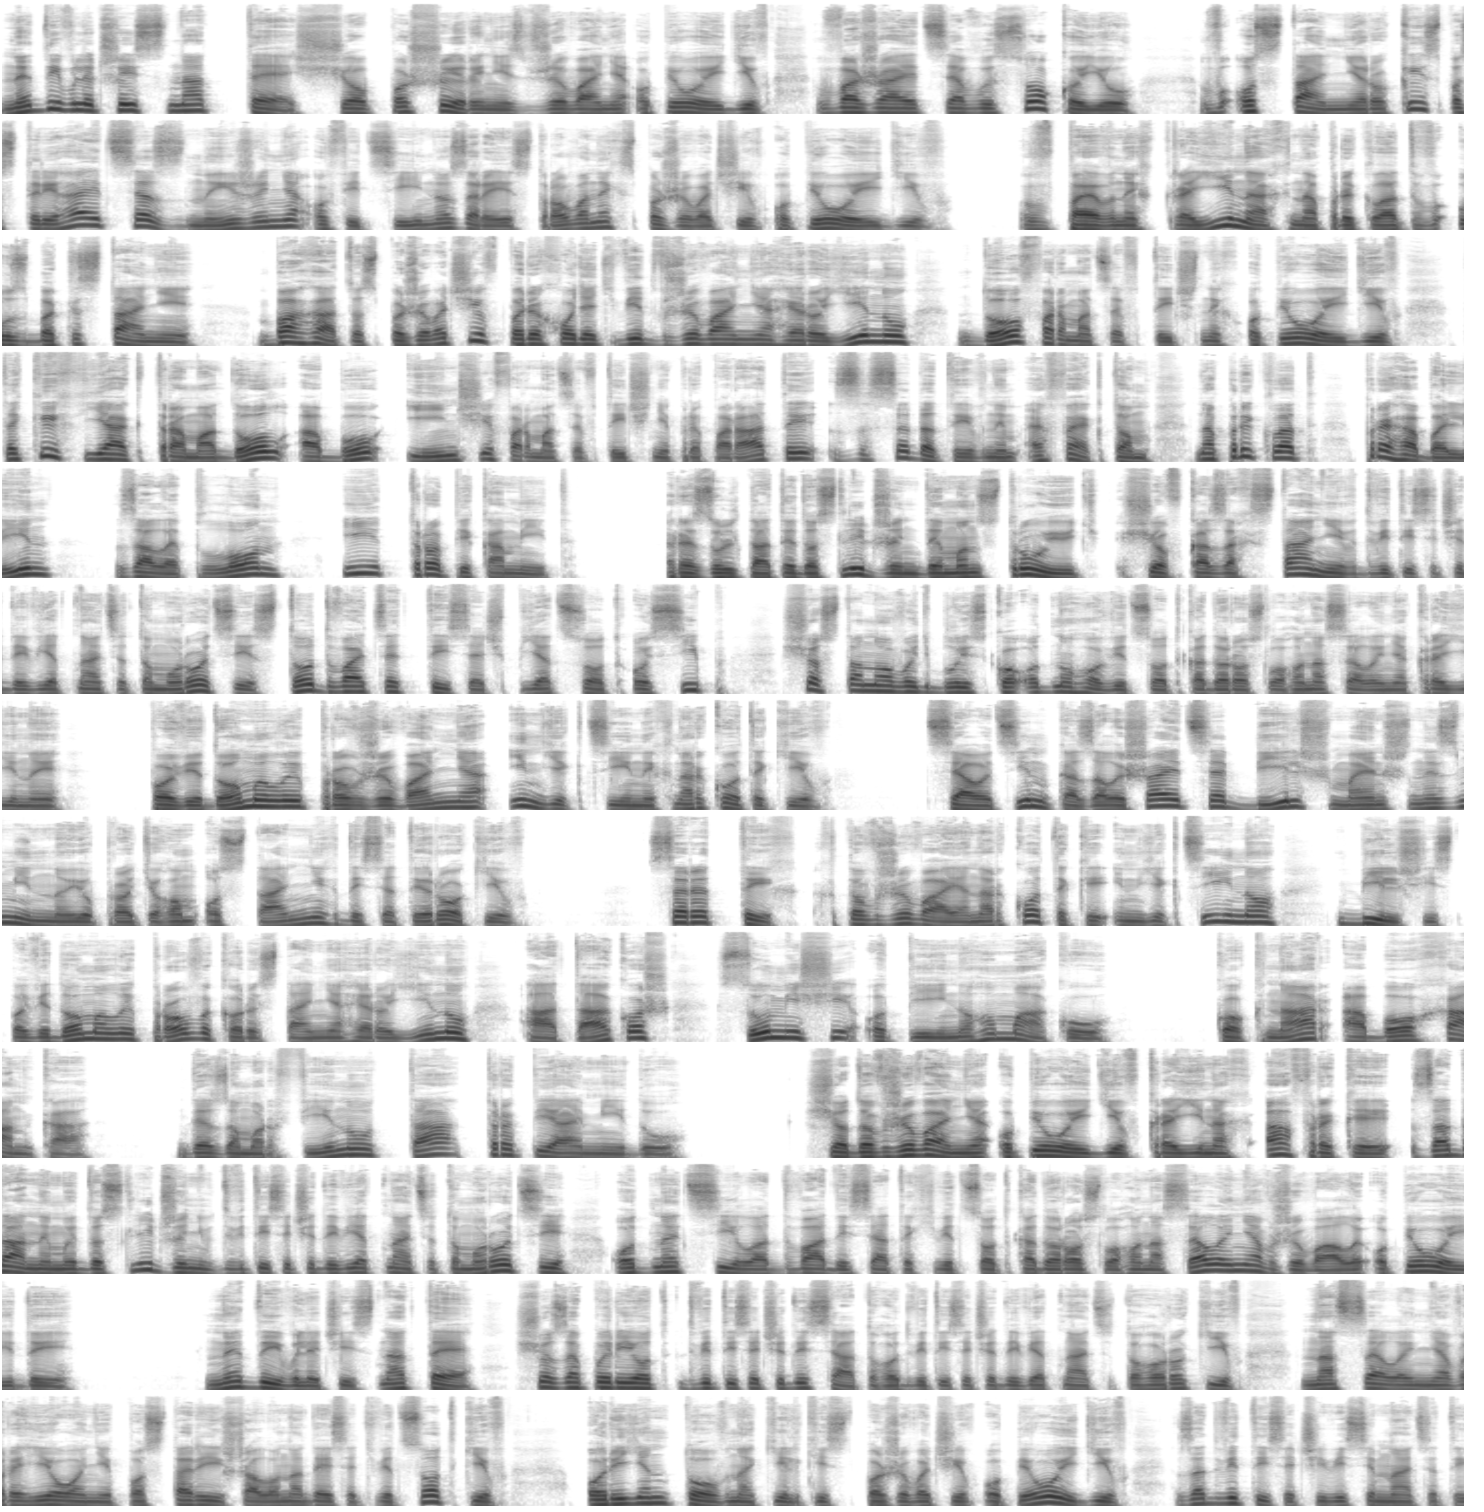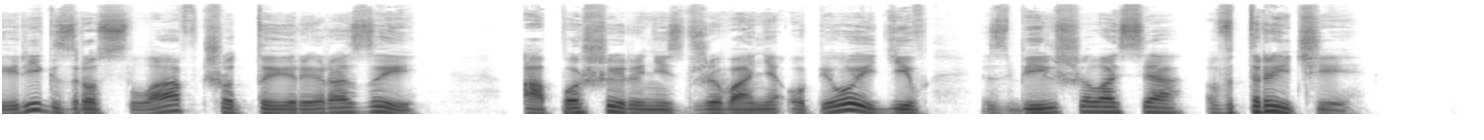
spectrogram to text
Не дивлячись на те, що поширеність вживання опіоїдів вважається високою, в останні роки спостерігається зниження офіційно зареєстрованих споживачів опіоїдів. В певних країнах, наприклад, в Узбекистані, багато споживачів переходять від вживання героїну до фармацевтичних опіоїдів, таких як трамадол або інші фармацевтичні препарати з седативним ефектом, наприклад, прегабалін, залеплон і тропікамід. Результати досліджень демонструють, що в Казахстані в 2019 році 120 тисяч 500 осіб, що становить близько 1% дорослого населення країни, повідомили про вживання ін'єкційних наркотиків. Ця оцінка залишається більш-менш незмінною протягом останніх 10 років. Серед тих, хто вживає наркотики ін'єкційно, більшість повідомили про використання героїну, а також суміші опійного маку, кокнар або ханка, дезоморфіну та тропіаміду. Щодо вживання опіоїдів в країнах Африки, за даними досліджень, в 2019 році 1,2% дорослого населення вживали опіоїди. Не дивлячись на те, що за період 2010-2019 років населення в регіоні постарішало на 10%, орієнтовна кількість споживачів опіоїдів за 2018 рік зросла в 4 рази, а поширеність вживання опіоїдів збільшилася втричі.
